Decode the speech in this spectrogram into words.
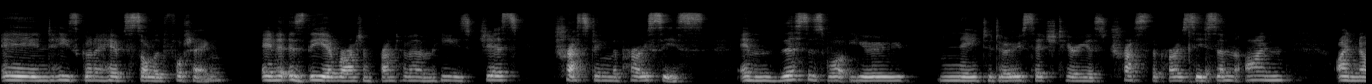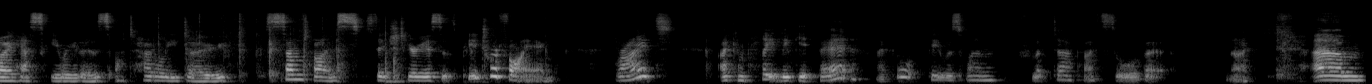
and he's going to have solid footing and it is there right in front of him he's just trusting the process and this is what you need to do Sagittarius trust the process and I'm I know how scary it is. I totally do. Sometimes, Sagittarius, it's petrifying, right? I completely get that. I thought there was one flipped up I saw, but no. Um,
